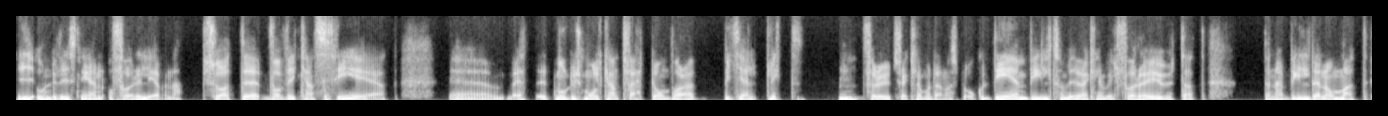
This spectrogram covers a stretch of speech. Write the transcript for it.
i undervisningen och för eleverna. Så att eh, vad vi kan se är att eh, ett, ett modersmål kan tvärtom vara behjälpligt mm. för att utveckla moderna språk. Och Det är en bild som vi verkligen vill föra ut. att den här bilden om att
